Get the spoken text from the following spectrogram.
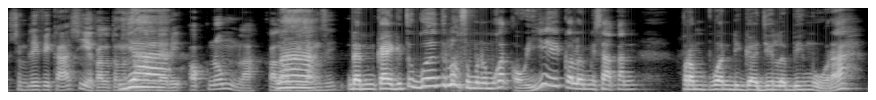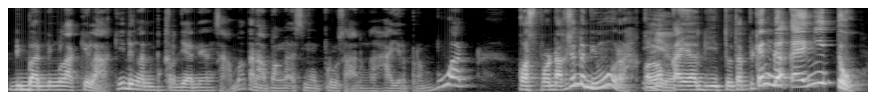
simplifikasi ya kalau teman-teman Iya. dari oknum lah kalau Nah, bilang sih. Dan kayak gitu gue tuh langsung menemukan oh iya kalau misalkan perempuan digaji lebih murah dibanding laki-laki dengan pekerjaan yang sama kenapa nggak semua perusahaan nge-hire perempuan? Cost production lebih murah kalau Iya. kayak gitu. Tapi kan nggak kayak gitu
